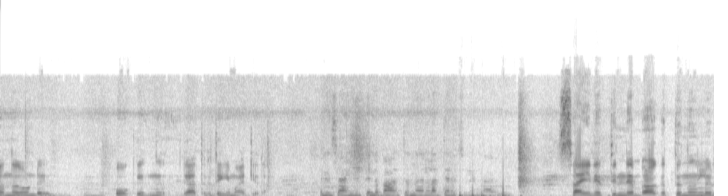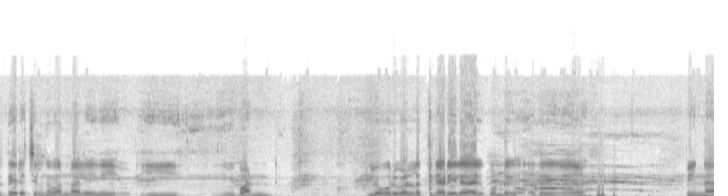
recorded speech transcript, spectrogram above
വന്നതുകൊണ്ട് പോക്ക് ഇന്ന് രാത്രിത്തേക്ക് മാറ്റിയതാണ് സൈന്യത്തിന്റെ ഭാഗത്തു നിന്നുള്ള തിരച്ചിലുണ്ടാവില്ലേ? സൈന്യത്തിന്റെ ഭാഗത്തു നിന്നുള്ളൊരു തിരച്ചിൽ എന്ന് പറഞ്ഞാൽ ഇനി ഈ വൺ ലോറി വെള്ളത്തിന്റെ അടിയിലായിക്കൊണ്ട് അത് പിന്നെ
